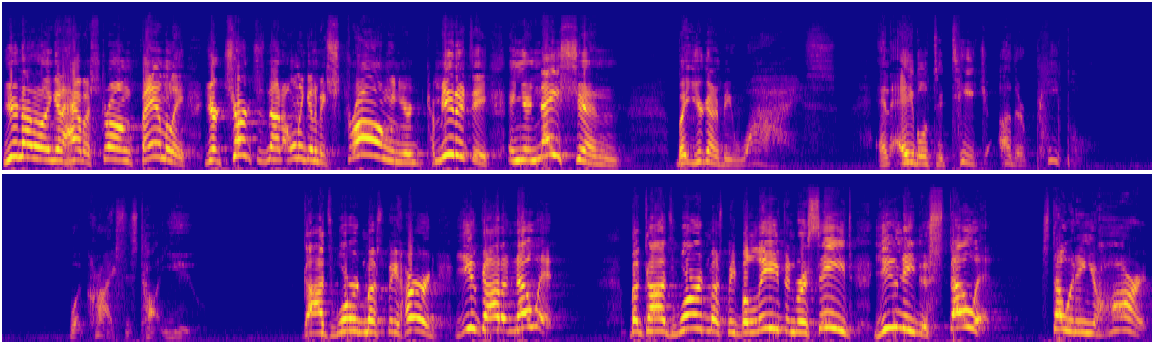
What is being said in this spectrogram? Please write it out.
you're not only going to have a strong family, your church is not only going to be strong in your community, in your nation, but you're going to be wise and able to teach other people what Christ has taught you. God's word must be heard. You got to know it. But God's word must be believed and received. You need to stow it, stow it in your heart.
